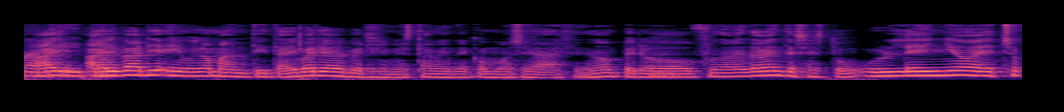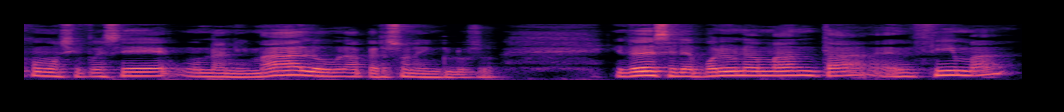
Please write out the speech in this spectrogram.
hay, hay, varias, y una mantita, hay varias versiones también de cómo se hace, ¿no? Pero mm. fundamentalmente es esto, un leño hecho como si fuese un animal o una persona incluso. Entonces se le pone una manta encima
